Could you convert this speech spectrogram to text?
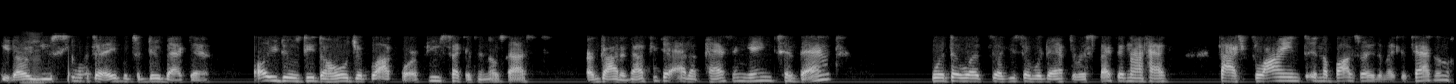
You know, mm-hmm. you see what they're able to do back there. All you do is need to hold your block for a few seconds, and those guys are got it. Now, if you can add a passing game to that, with the what like you said, where they have to respect and not have guys flying in the box ready to make a tackle,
